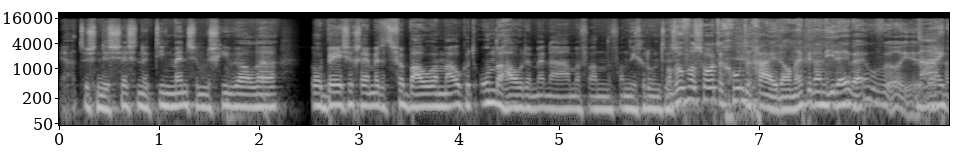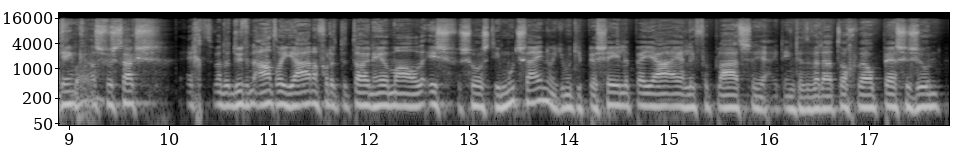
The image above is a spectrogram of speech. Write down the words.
ja, tussen de 6 en de 10 mensen misschien wel bezig zijn met het verbouwen, maar ook het onderhouden met name van, van die groenten. Want hoeveel soorten groenten ga je dan? Heb je daar een idee bij? Hoeveel je nou, ik denk als we straks echt, want het duurt een aantal jaren voordat de tuin helemaal is zoals die moet zijn. Want je moet die percelen per jaar eigenlijk verplaatsen. Ja, ik denk dat we daar toch wel per seizoen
